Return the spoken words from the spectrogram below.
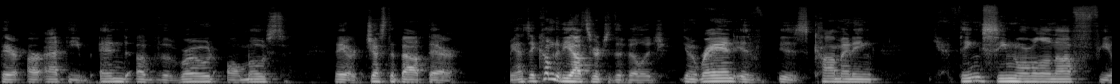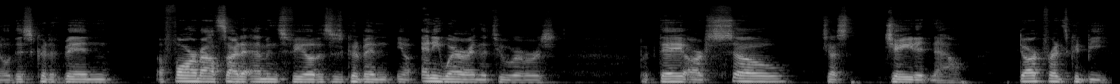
They are at the end of the road almost. They are just about there. As they come to the outskirts of the village, you know, Rand is is commenting, yeah, things seem normal enough. You know, this could have been a farm outside of Emond's Field. This could have been, you know, anywhere in the Two Rivers. But they are so just jaded now. Dark Friends could be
